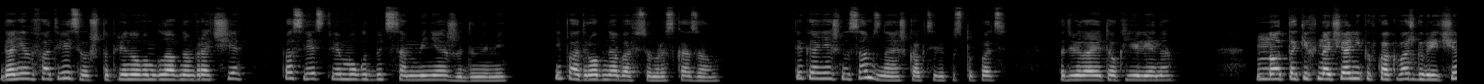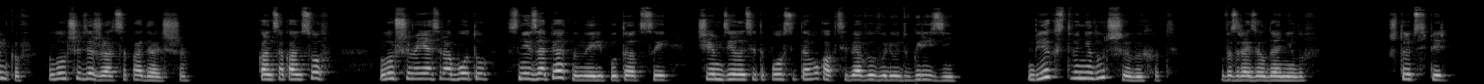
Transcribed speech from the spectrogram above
Данилов ответил, что при новом главном враче последствия могут быть самыми неожиданными, и подробно обо всем рассказал. «Ты, конечно, сам знаешь, как тебе поступать», — подвела итог Елена. «Но от таких начальников, как ваш Гавриченков, лучше держаться подальше. В конце концов, лучше менять работу с незапятнанной репутацией, чем делать это после того, как тебя вывалют в грязи. Бегство не лучший выход, возразил Данилов. Что теперь?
